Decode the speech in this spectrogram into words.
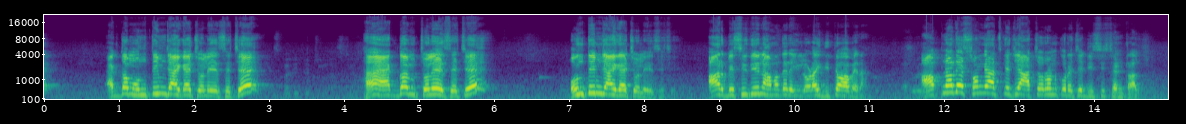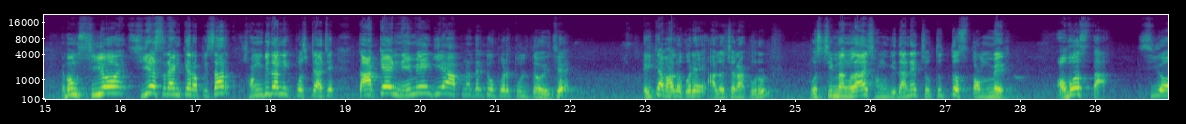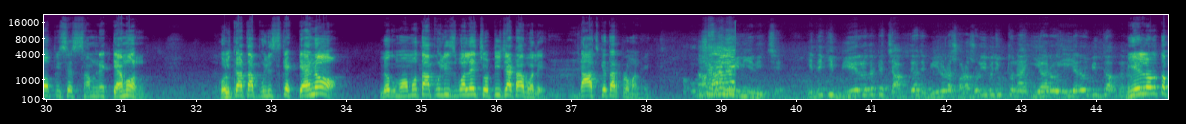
একদম অন্তিম জায়গায় চলে এসেছে। হ্যাঁ একদম চলে এসেছে, অন্তিম জায়গায় চলে এসেছে। আর বেশি দিন আমাদের এই লড়াই দিতে হবে না। আপনাদের সঙ্গে আজকে যে আচরণ করেছে ডিসি সেন্ট্রাল এবং সিও, সিএস র্যাঙ্কের অফিসার, সাংবিধানিক পোস্টে আছে, তাকে নেমে গিয়ে আপনাদেরকে উপরে তুলতে হয়েছে। এইটা ভালো করে আলোচনা করুন। পশ্চিমবাংলায় সংবিধানের চতুর্থ স্তম্ভের অবস্থা সিও অফিসের সামনে কেমন? কলকাতা পুলিশকে কেন? লোক মমতা পুলিশ বলে চটি চাটা বলে। তা আজকে তার প্রমাণ হয়েছে নিয়ে নিচ্ছে। এতে কি বিএলওদেরকে চাপ দেওয়া হচ্ছে বিএলওরা সরাসরি উপযুক্ত না? ইআরও এইআরওর বিরুদ্ধে বিএলওরা তো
